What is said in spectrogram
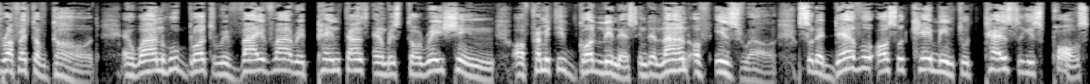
prophet of God, a one who brought revival, repentance, and restoration of primitive godliness in the land of Israel. So the devil also came in to test his pulse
